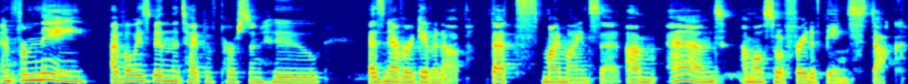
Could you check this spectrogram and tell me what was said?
And for me, I've always been the type of person who has never given up. That's my mindset. Um, and I'm also afraid of being stuck.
